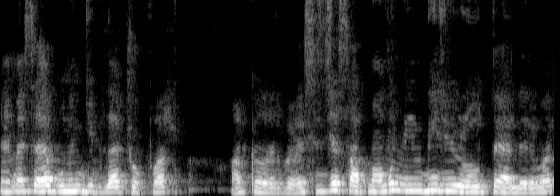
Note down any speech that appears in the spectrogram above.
Yani mesela bunun gibiler çok var. Arkaları böyle. Sizce satmalı mıyım? 1 euroluk değerleri var.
